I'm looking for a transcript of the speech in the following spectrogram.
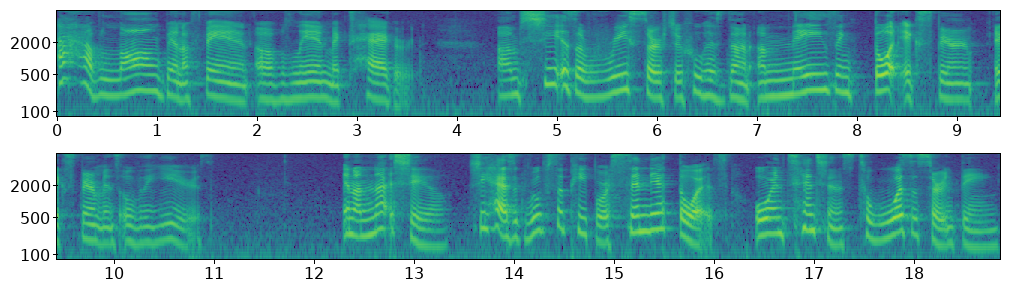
I have long been a fan of Lynne McTaggart. Um, she is a researcher who has done amazing thought exper- experiments over the years. In a nutshell, she has groups of people send their thoughts or intentions towards a certain thing,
